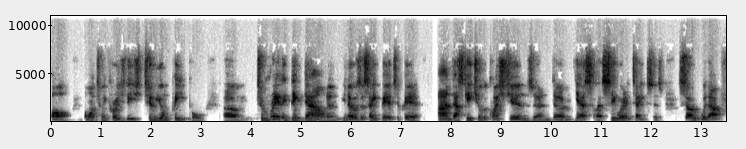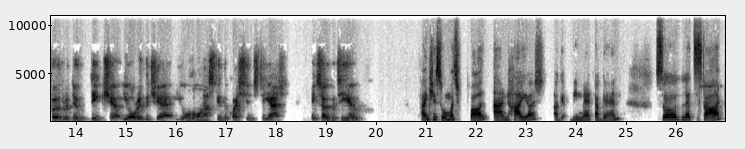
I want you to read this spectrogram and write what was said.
part. I want to encourage these two young people um, to really dig down and, you know, as I say, peer to peer and ask each other questions. And um, yes, let's see where it takes us. So, without further ado, Deeksha, you're in the chair. You're the one asking the questions to Yash. It's over to you. Thank you so much, Paul. And hi, Yash. We met again. So, let's start.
